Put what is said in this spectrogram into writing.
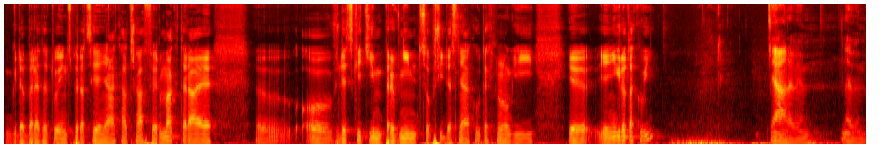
kde berete tu inspiraci? Je nějaká třeba firma, která je vždycky tím prvním, co přijde s nějakou technologií. Je, je někdo takový? Já nevím nevím.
